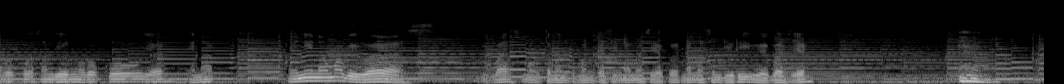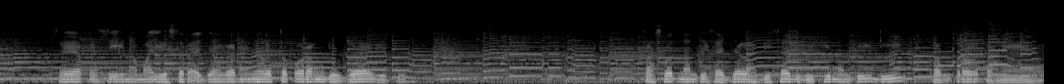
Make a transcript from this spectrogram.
ngerokok sambil ngerokok ya enak. Ini nama bebas. Bebas mau teman-teman kasih nama siapa nama sendiri bebas ya saya kasih nama user aja karena ini laptop orang juga gitu. Password nanti sajalah bisa dibikin nanti di kontrol panel.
